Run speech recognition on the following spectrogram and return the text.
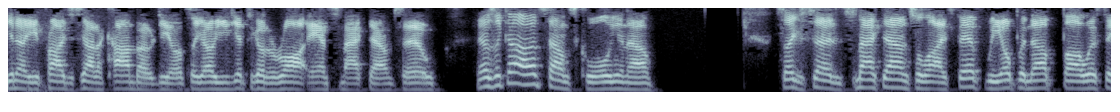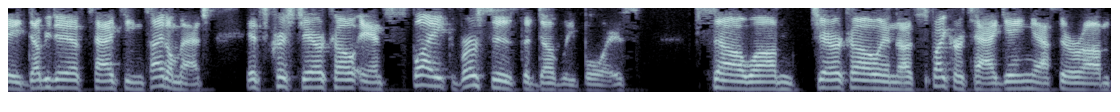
you know, you probably just got a combo deal. It's like, oh, you get to go to Raw and SmackDown too. And I was like, oh, that sounds cool, you know. So, like I said, SmackDown July 5th. We open up uh, with a WWF Tag Team title match. It's Chris Jericho and Spike versus the Dudley Boys. So um, Jericho and uh, Spike are tagging after um,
